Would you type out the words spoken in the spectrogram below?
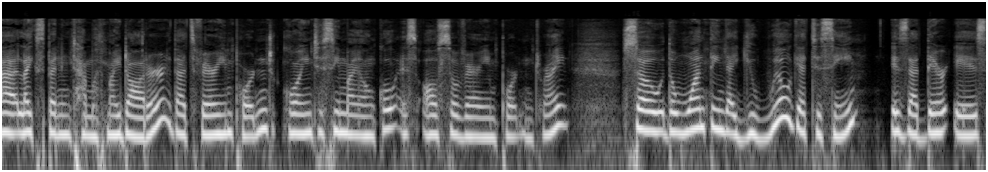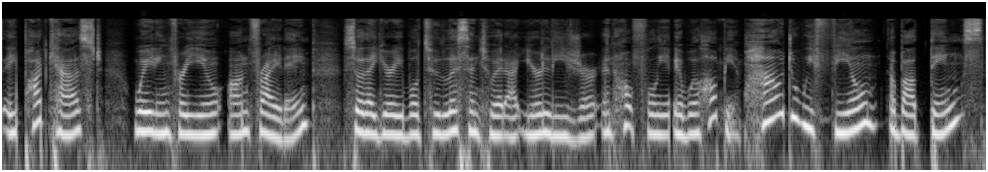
Uh, like spending time with my daughter, that's very important. Going to see my uncle is also very important, right? So, the one thing that you will get to see is that there is a podcast waiting for you on Friday so that you're able to listen to it at your leisure and hopefully it will help you. How do we feel about things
